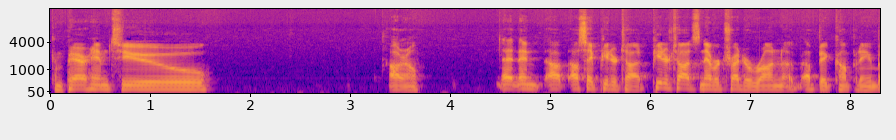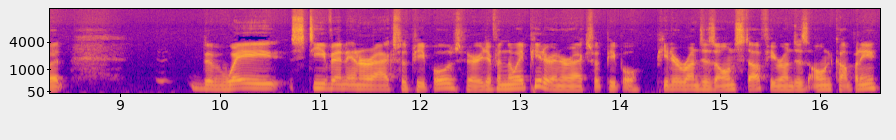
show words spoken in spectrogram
Compare him to I don't know. And, and I'll, I'll, say Peter Todd. Peter Todd's never tried to run a, a big company, but the way Steven interacts with people is very different than the way Peter interacts with people. Peter runs his own stuff. He runs his own company.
